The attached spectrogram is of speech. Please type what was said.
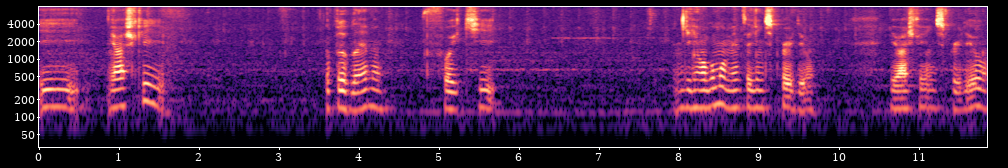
E eu acho que o problema foi que de em algum momento a gente se perdeu. Eu acho que a gente se perdeu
